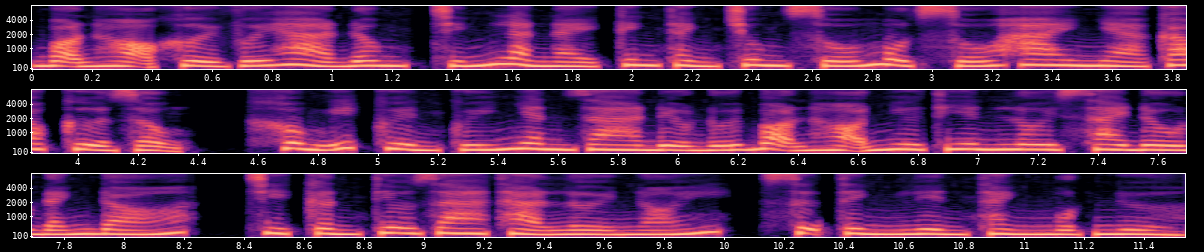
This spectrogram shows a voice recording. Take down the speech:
bọn họ khởi với Hà Đông, chính là này kinh thành trung số một số hai nhà cao cửa rộng, không ít quyền quý nhân gia đều đối bọn họ như thiên lôi sai đầu đánh đó, chỉ cần tiêu gia thả lời nói, sự tình liền thành một nửa.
